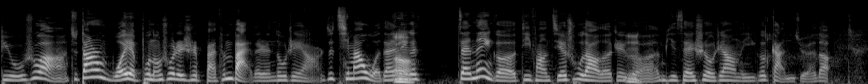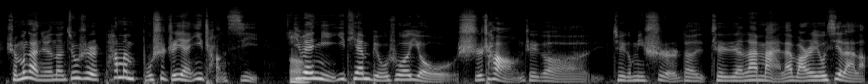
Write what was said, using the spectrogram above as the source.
比如说啊，就当然我也不能说这是百分百的人都这样，就起码我在那个、在那个地方接触到的这个 NPC 是有这样的一个感觉的。什么感觉呢？就是他们不是只演一场戏，啊因为你一天，比如说有十场这个这个密室的这人来买来玩这游戏来了，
